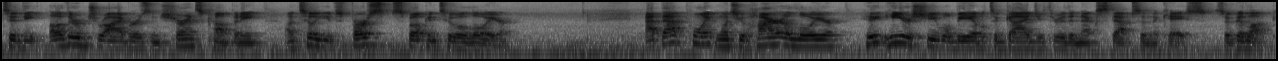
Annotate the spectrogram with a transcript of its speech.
to the other driver's insurance company until you've first spoken to a lawyer. At that point, once you hire a lawyer, he or she will be able to guide you through the next steps in the case. So good luck.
